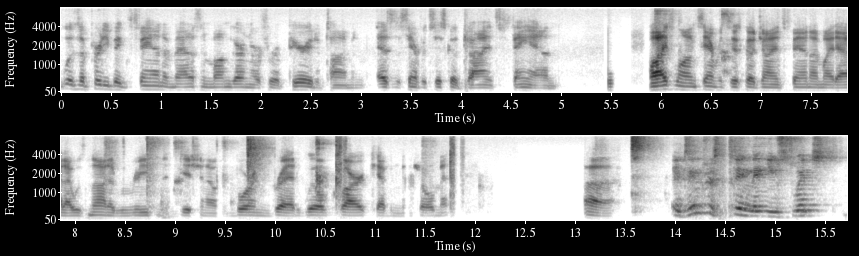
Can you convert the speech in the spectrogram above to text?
was a pretty big fan of Madison Bumgarner for a period of time, and as a San Francisco Giants fan, lifelong San Francisco Giants fan, I might add, I was not a recent addition. I was born and bred Will Clark, Kevin Mitchell. Uh, It's interesting that you switched.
